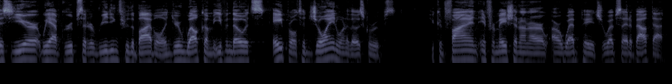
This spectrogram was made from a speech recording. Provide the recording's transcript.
This year, we have groups that are reading through the Bible, and you're welcome, even though it's April, to join one of those groups. You can find information on our, our webpage or website about that.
